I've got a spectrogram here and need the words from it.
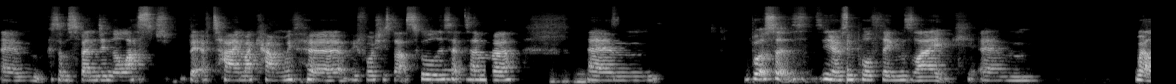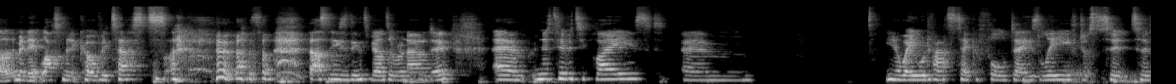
because um, I'm spending the last bit of time I can with her before she starts school in September. Um, but so, you know, simple things like, um, well, at the minute, last minute COVID tests. that's that's an easy thing to be able to run out and do. Um, nativity plays. Um, you know, where you would have had to take a full day's leave just to to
